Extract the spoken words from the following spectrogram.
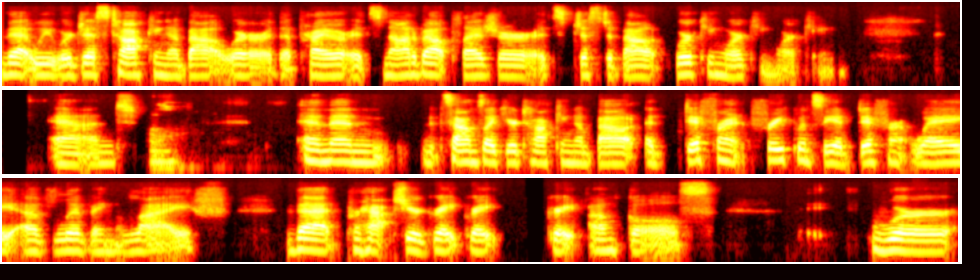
that we were just talking about where the prior it's not about pleasure it's just about working working working and oh. and then it sounds like you're talking about a different frequency a different way of living life that perhaps your great great great uncles were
